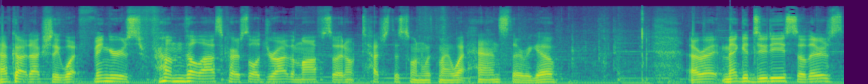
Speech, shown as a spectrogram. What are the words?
I've got actually wet fingers from the last car, so I'll dry them off so I don't touch this one with my wet hands. There we go. All right, Mega Duty. So there's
